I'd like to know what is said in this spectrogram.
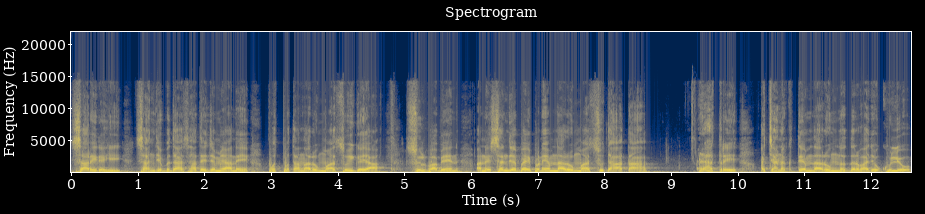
સારી રહી. સાંજે બધા સાથે જમ્યા અને પોતપોતાના રૂમમાં સૂઈ ગયા. સુલભાબેન અને સંજયભાઈ પણ એમના રૂમમાં સૂતા હતા. રાત્રે અચાનક તેમના રૂમનો દરવાજો ખુલ્યો.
